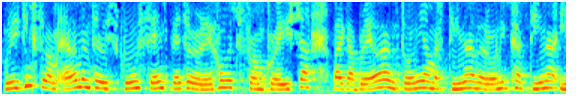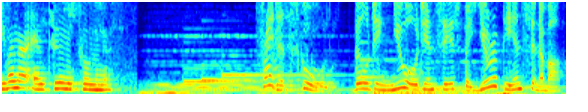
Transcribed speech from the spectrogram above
Greetings from elementary school St. Peter Orehovec from Croatia by Gabriela, Antonia, Martina, Veronica, Tina, Ivana, and two Nicolinas. Fred at School, building new audiences for European cinema.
